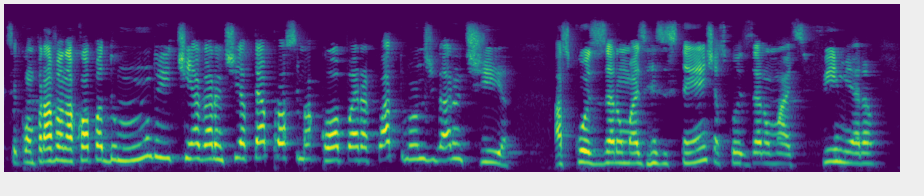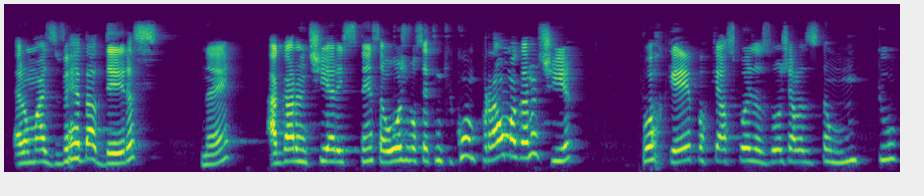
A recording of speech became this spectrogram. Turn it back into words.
Você comprava na Copa do Mundo e tinha garantia até a próxima Copa, era quatro anos de garantia. As coisas eram mais resistentes, as coisas eram mais firmes, eram, eram mais verdadeiras, né? A garantia era extensa. Hoje você tem que comprar uma garantia. Por quê? Porque as coisas hoje elas estão muito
